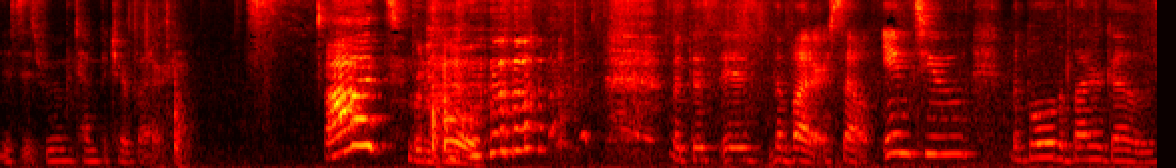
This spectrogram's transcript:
this is room temperature butter. Ah, it's pretty cold. but this is the butter. So into the bowl the butter goes.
